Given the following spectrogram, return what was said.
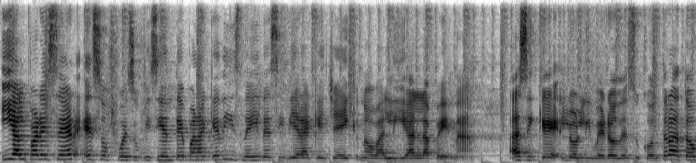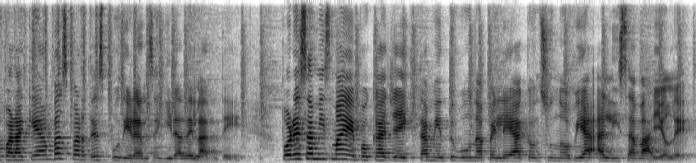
Y al parecer eso fue suficiente para que Disney decidiera que Jake no valía la pena así que lo liberó de su contrato para que ambas partes pudieran seguir adelante. Por esa misma época, Jake también tuvo una pelea con su novia Alisa Violet,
